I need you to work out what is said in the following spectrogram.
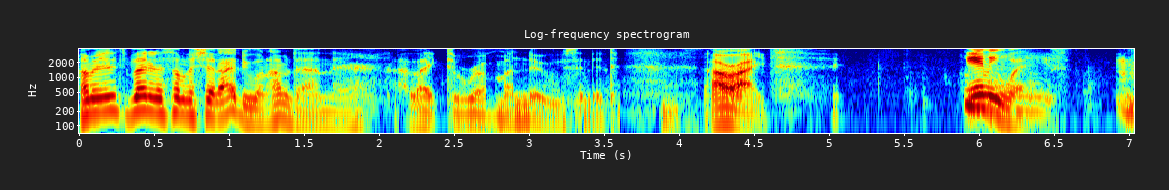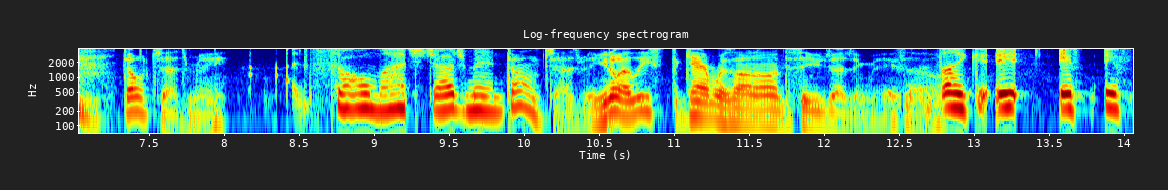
I mean, it's better than some of the shit I do when I'm down there. I like to rub my nose in it. All right. Mm. Anyways, don't judge me. So much judgment. Don't judge me. You know, at least the camera's on on to see you judging me. So Like, it, if, if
